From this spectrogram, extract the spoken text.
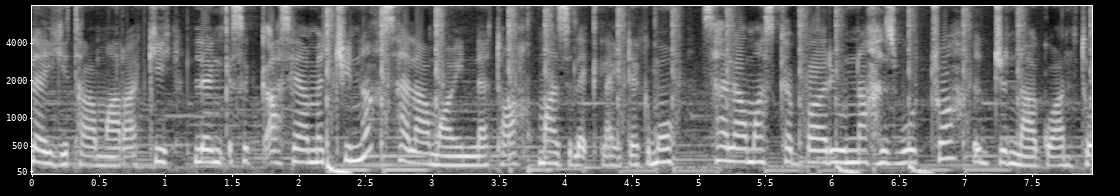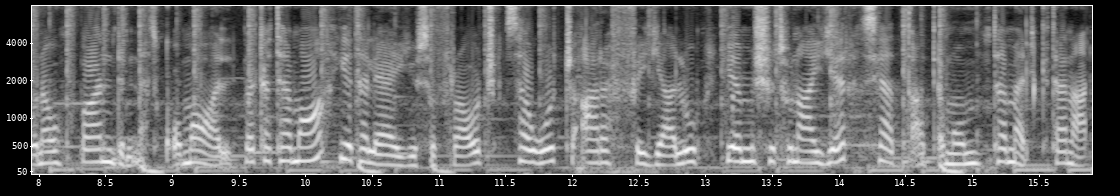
ለእይታ ማራኪ ለእንቅስቃሴ አመቺና ሰላማዊነቷ ማዝለቅ ላይ ደግሞ ሰላም አስከባሪውና ሕዝቦቿ እጅና ጓንት ሆነው በአንድነት ቆመዋል። በከተማዋ የተለያዩ ስፍራዎች ሰዎች አረፍ እያሉ የምሽቱን አየር ሲያጣጥሙም ተመልክተናል።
